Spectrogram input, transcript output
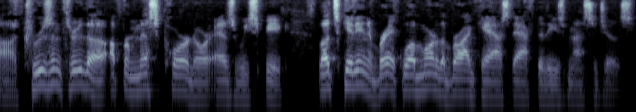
uh, cruising through the Upper Miss corridor as we speak. Let's get in a break. We'll have more of the broadcast after these messages.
